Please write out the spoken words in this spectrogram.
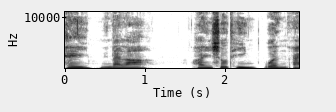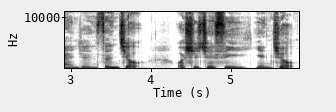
嘿，你来啦！欢迎收听文案人生九，我是 Jessie 研九。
